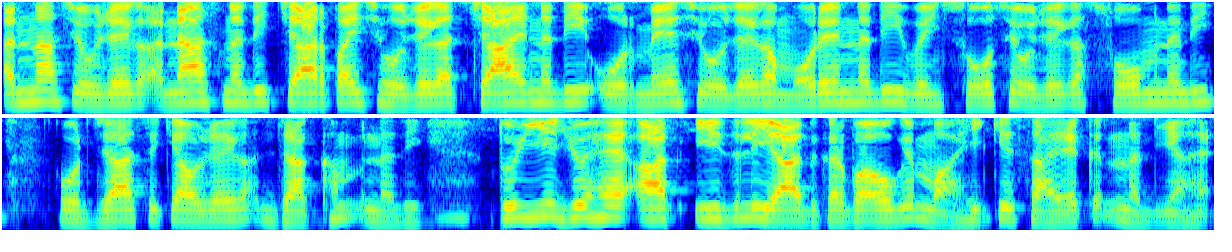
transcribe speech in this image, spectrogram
अन्ना से हो जाएगा अनास नदी, चारपाई से हो जाएगा चाय नदी और मे से हो जाएगा मोरेन नदी, वहीं सो से हो जाएगा सोम नदी और जा से क्या हो जाएगा जाखम नदी। तो ये जो है आप इजीली याद कर पाओगे माही के सहायक नदियाँ हैं।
